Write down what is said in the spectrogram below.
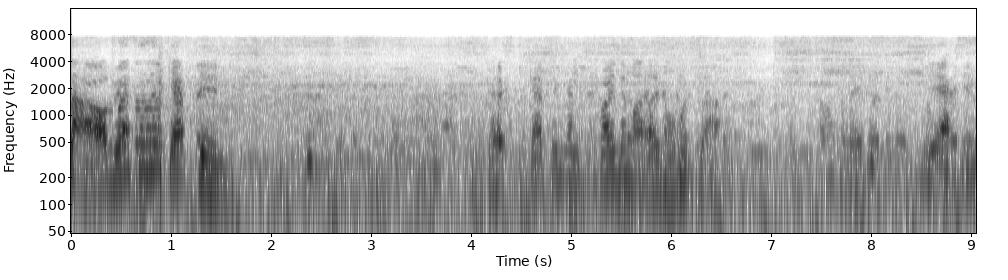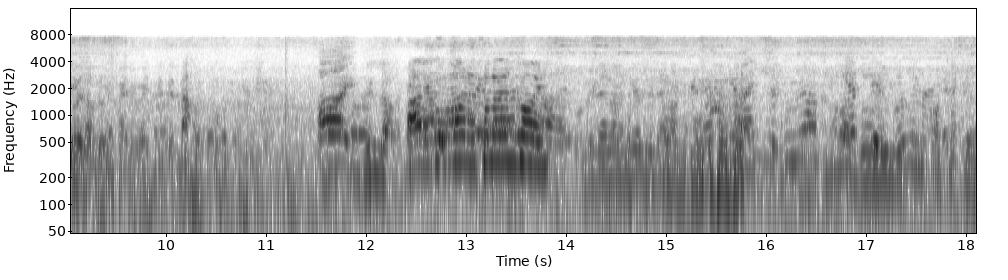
পাতলা অবভিয়াসলি ক্যাপ্টেন ক্যাপ্টেন কয় যে মাথায় সমস্যা আরে কো মানে চলে গেল কই বিলাল আঙ্কেল বিলাল আঙ্কেল কত খেল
